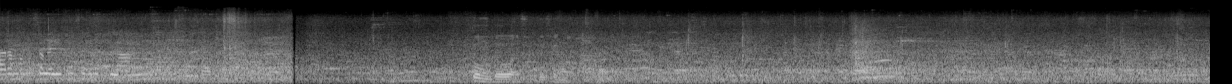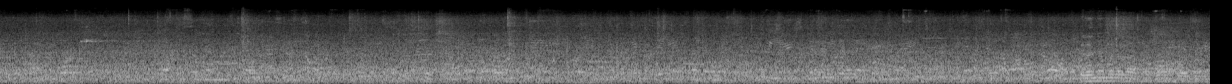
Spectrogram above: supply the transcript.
Para makasakay ito sa aeroplane. Kung doon sa tisin. Kailan naman malalaman kung boarding?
